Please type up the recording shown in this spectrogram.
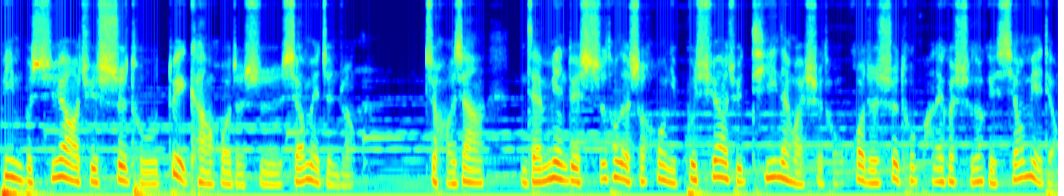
并不需要去试图对抗或者是消灭症状，就好像你在面对石头的时候，你不需要去踢那块石头，或者试图把那块石头给消灭掉，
